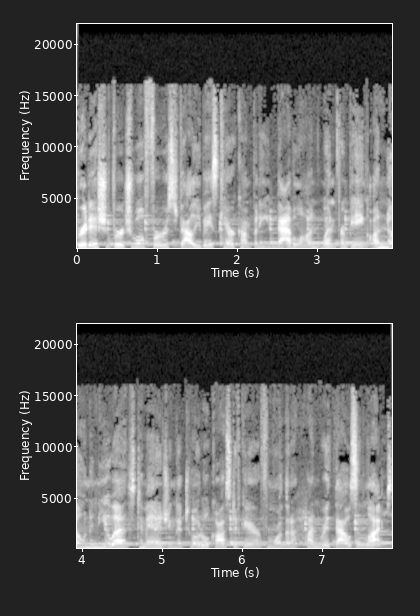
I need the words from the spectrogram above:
British virtual first value based care company Babylon went from being unknown in the US to managing the total cost of care for more than 100,000 lives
